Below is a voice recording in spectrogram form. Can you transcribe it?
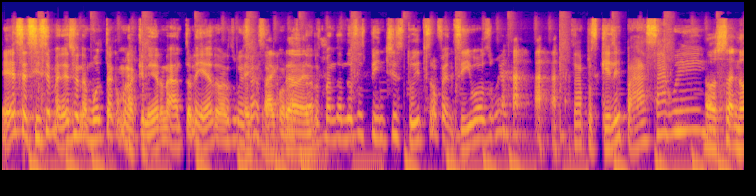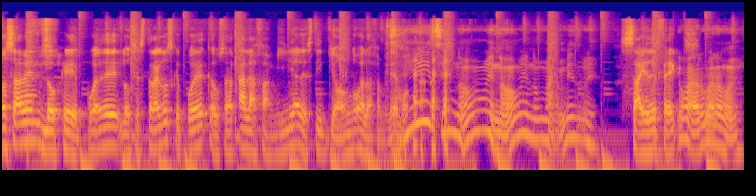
Ese sí se merece una multa como la que le dieron a Anthony Edwards, güey. Por estar mandando esos pinches tweets ofensivos, güey. O sea, pues, ¿qué le pasa, güey? No, no, saben lo que puede, los estragos que puede causar a la familia de Steve Young o a la familia de Montana. Sí, sí, no, güey, no, güey, no mames, güey. Side effects. Qué bárbaro, güey.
